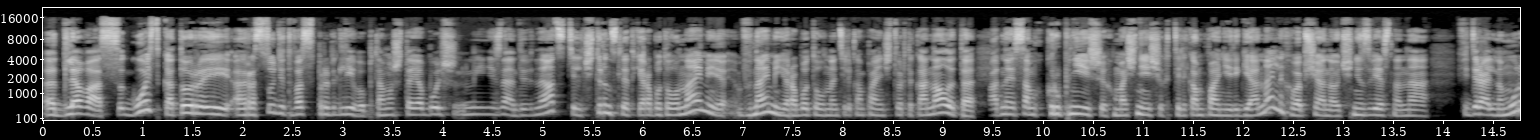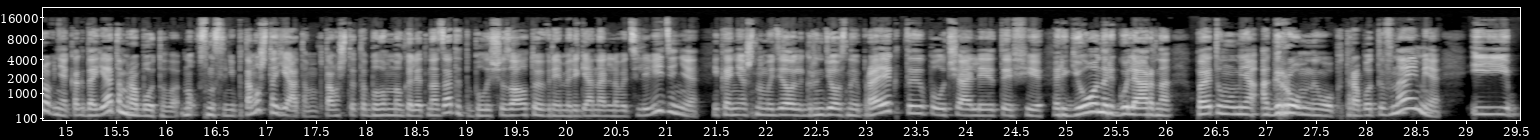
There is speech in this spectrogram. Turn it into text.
э, для вас гость, который э, рассудит вас справедливо, потому что я больше, ну, не знаю, 12 или 14 лет я работала в найме. В найме я работала на телекомпании «Четвертый канал». Это одна из самых крупнейших, мощнейших телекомпаний региональных. Вообще она очень известна на федеральном уровне, когда я там работала, ну, в смысле, не потому что я там, а потому что это было много лет назад, это было еще золотое время регионального телевидения, и, конечно, мы делали грандиозные проекты, получали ТЭФИ регион регулярно, поэтому у меня огромный опыт работы в найме, и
